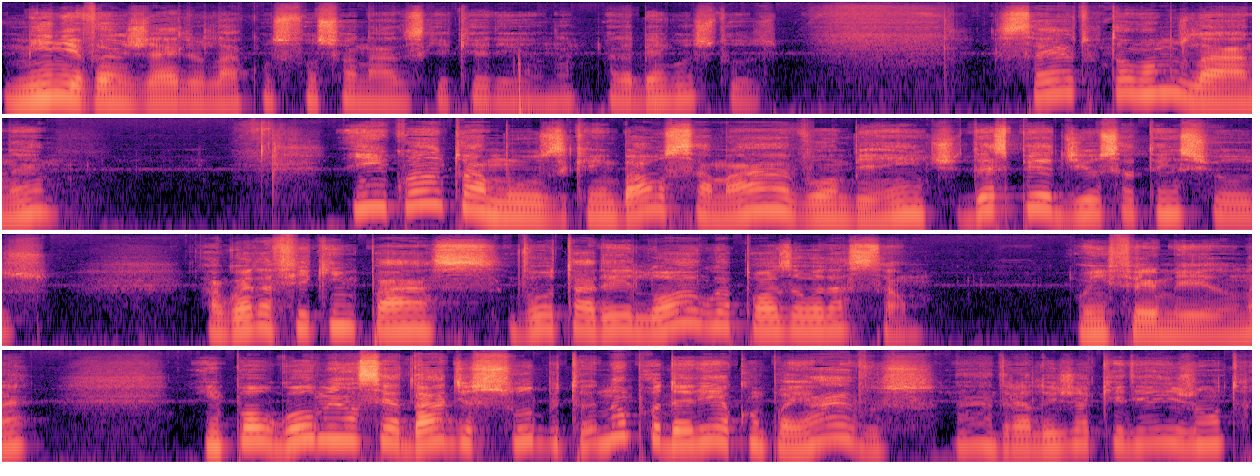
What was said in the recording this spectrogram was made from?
mini evangelho lá com os funcionários que queriam, né? Era bem gostoso. Certo? Então vamos lá, né? E enquanto a música embalsamava o ambiente, despediu-se atencioso. Agora fique em paz, voltarei logo após a oração. O enfermeiro, né? Empolgou-me a ansiedade súbita. Não poderia acompanhar-vos? Né? André Luiz já queria ir junto.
